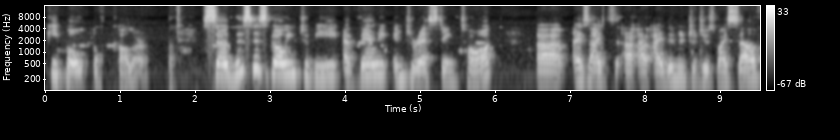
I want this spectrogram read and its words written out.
people of color. So this is going to be a very interesting talk. Uh, as I, uh, I didn't introduce myself,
